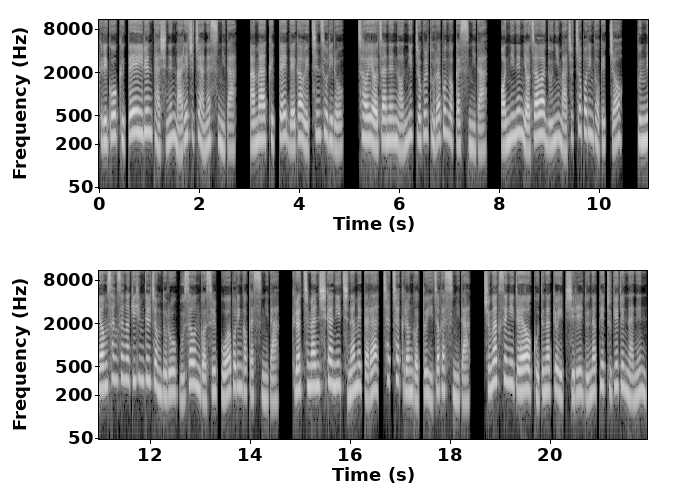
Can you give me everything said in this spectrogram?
그리고 그때의 일은 다시는 말해주지 않았습니다. 아마 그때 내가 외친 소리로 저 여자는 언니 쪽을 돌아본 것 같습니다. 언니는 여자와 눈이 마주쳐버린 거겠죠. 분명 상상하기 힘들 정도로 무서운 것을 보아버린 것 같습니다. 그렇지만 시간이 지남에 따라 차차 그런 것도 잊어갔습니다. 중학생이 되어 고등학교 입시를 눈앞에 두게 된 나는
